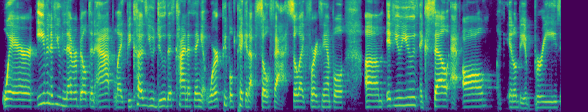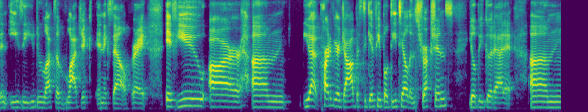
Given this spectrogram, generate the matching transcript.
where even if you've never built an app, like because you do this kind of thing at work, people pick it up so fast. So, like for example, um, if you use Excel at all, like it'll be a breeze and easy. You do lots of logic in Excel, right? If you are um, you have part of your job is to give people detailed instructions, you'll be good at it um,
